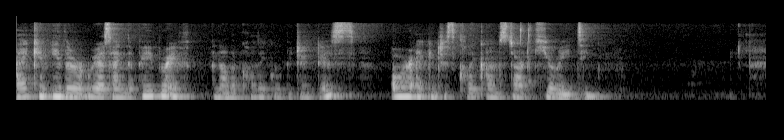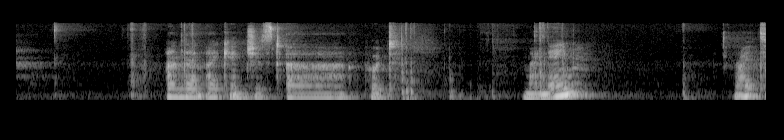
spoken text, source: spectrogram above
I can either reassign the paper if another colleague will be doing this, or I can just click on start curating. And then I can just uh, put my name, right?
